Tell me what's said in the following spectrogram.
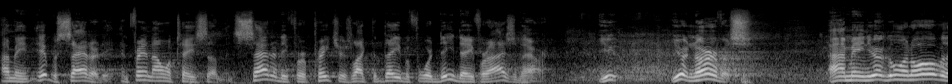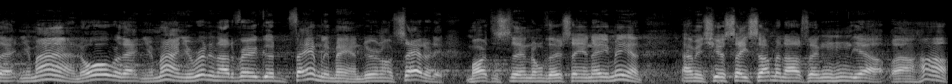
I mean, it was Saturday. And friend, I want to tell you something. Saturday for a preacher is like the day before D Day for Eisenhower. You, you're nervous. I mean, you're going over that in your mind, over that in your mind. You're really not a very good family man during on Saturday. Martha's standing over there saying amen. I mean, she'll say something and I'll say, mm-hmm, yeah, uh huh.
